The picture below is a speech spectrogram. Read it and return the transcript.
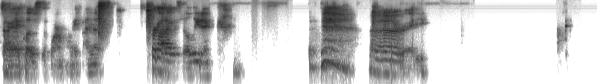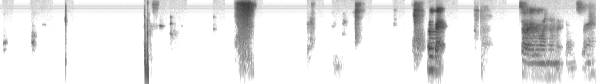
Sorry i closed the form. Let me find this. Forgot i was still leading Alrighty. Okay. Sorry, everyone, on my phone, sorry.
